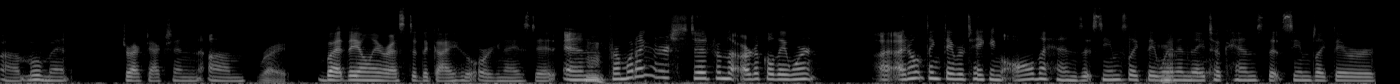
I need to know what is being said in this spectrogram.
uh, movement, direct action. Um, Right. but they only arrested the guy who organized it. And Hmm. from what I understood from the article, they weren't. I, I don't think they were taking all the hens. It seems like they went No. and they took hens that seemed like they were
